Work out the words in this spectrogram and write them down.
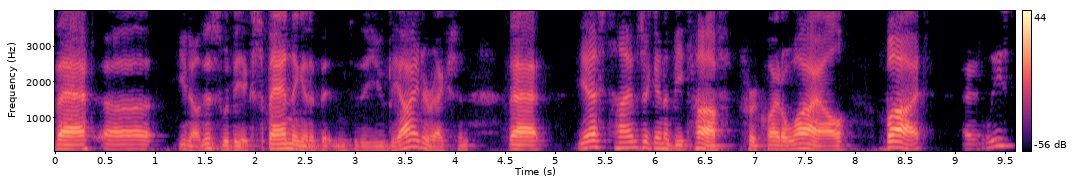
that uh, you know, this would be expanding it a bit into the UBI direction, that yes, times are going to be tough for quite a while, but at least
